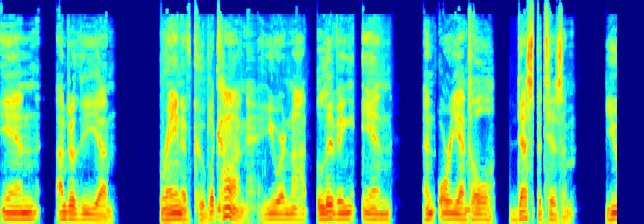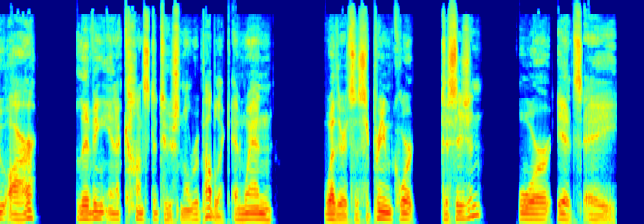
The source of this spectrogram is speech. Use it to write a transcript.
in under the um, reign of Kublai Khan. You are not living in an Oriental despotism. You are living in a constitutional republic. And when, whether it's a Supreme Court decision or it's a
